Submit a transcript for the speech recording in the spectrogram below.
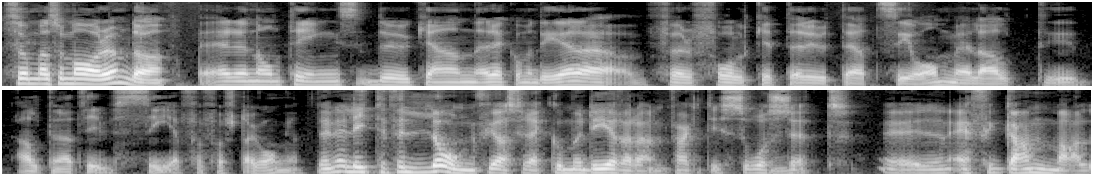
Summa summarum då. Är det någonting du kan rekommendera för folket där ute att se om eller alternativ se för första gången? Den är lite för lång för jag ska rekommendera den faktiskt, så mm. sett. Eh, den är för gammal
